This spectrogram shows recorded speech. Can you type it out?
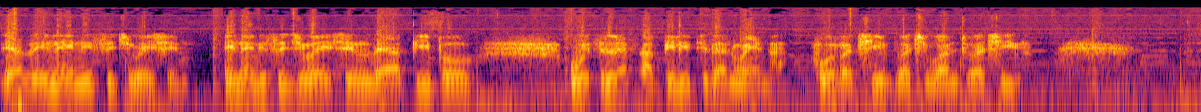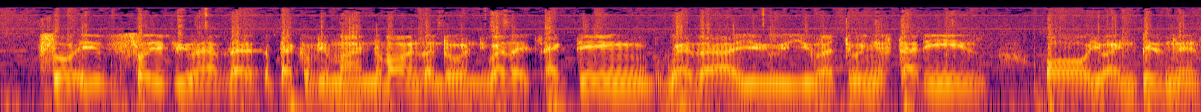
Yazi, in any situation, in any situation, there are people with less ability than Wena who have achieved what you want to achieve. So if so, if you have that at the back of your mind, whether it's acting, whether you you are doing your studies or you are in business,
